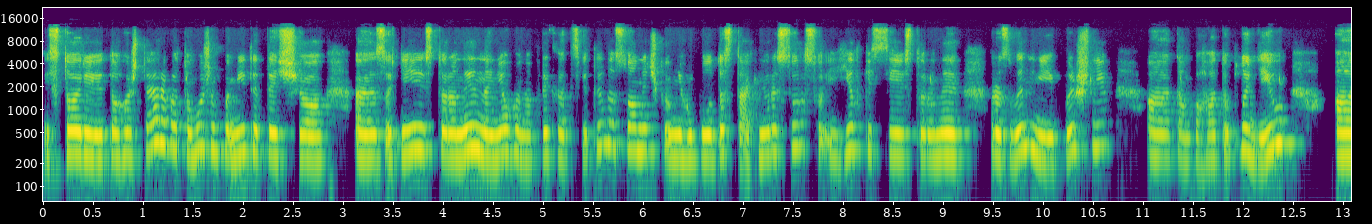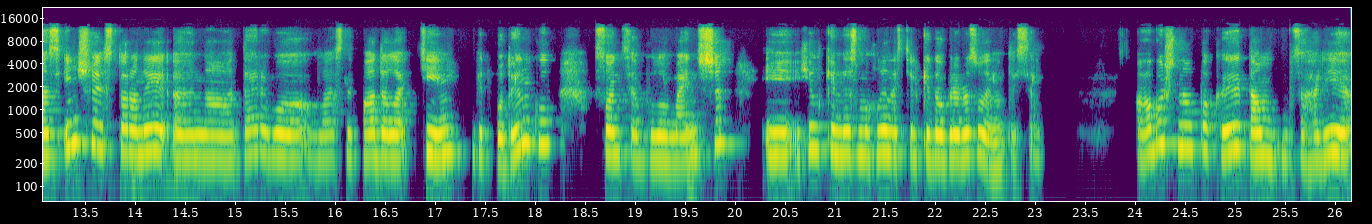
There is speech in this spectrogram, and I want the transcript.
історією того ж дерева, то можемо помітити, що е, з однієї сторони на нього, наприклад, світило сонечко, в нього було достатньо ресурсу, і гілки з цієї сторони розвинені і пишні, там багато плодів. А з іншої сторони на дерево власне падала тінь від будинку, сонця було менше, і гілки не змогли настільки добре розвинутися. Або ж навпаки, там взагалі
